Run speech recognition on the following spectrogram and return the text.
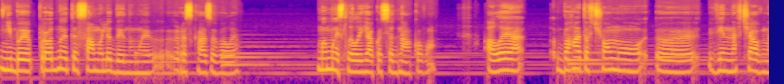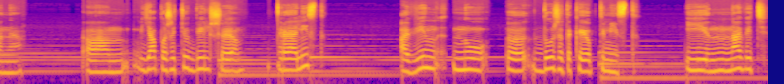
ніби про одну і ту саму людину ми е, розказували. Ми мислили якось однаково. Але багато в чому е, він навчав мене. Е, я по життю більше реаліст, а він ну, е, дуже такий оптиміст. І навіть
